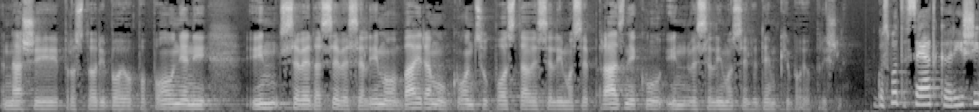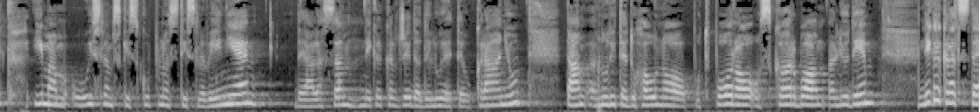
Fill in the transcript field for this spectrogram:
naši prostori bojo popolnjeni in seveda se veselimo Bajramu, koncu posta, veselimo se prazniku in veselimo se ljudem, ki bojo prišli. Gospod Sejat Karišik, imam v islamski skupnosti Slovenije, dejala sem nekajkrat že, da delujete v Kranju, tam nudite duhovno podporo, oskrbo ljudem. Nekajkrat ste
